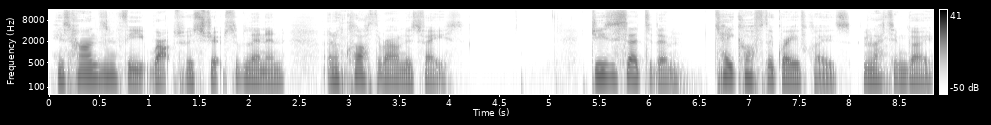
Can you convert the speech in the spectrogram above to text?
his hands and feet wrapped with strips of linen and a cloth around his face. Jesus said to them, Take off the grave clothes and let him go.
